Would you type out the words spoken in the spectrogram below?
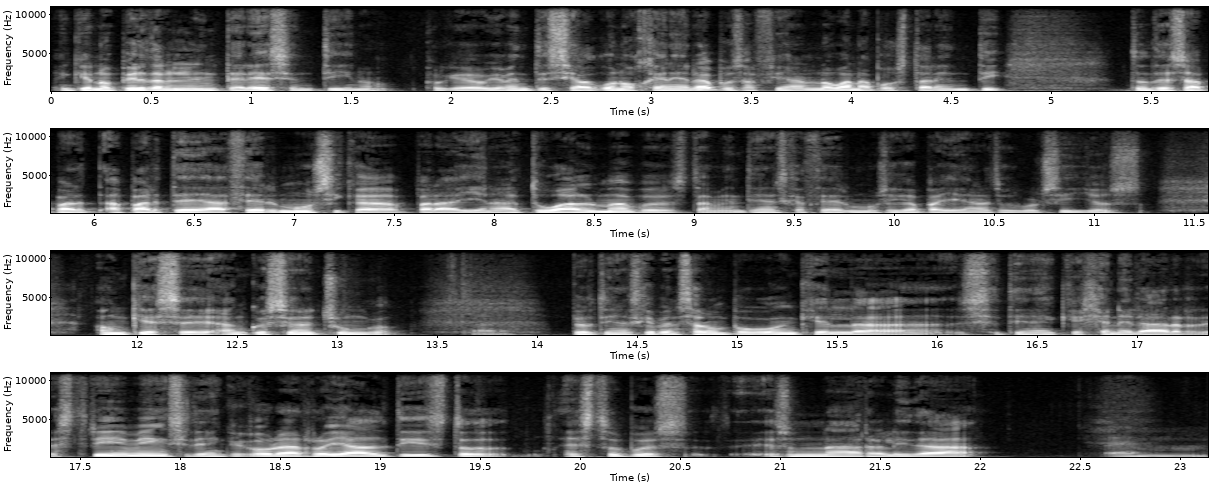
en que no pierdan el interés en ti, ¿no? Porque obviamente si algo no genera, pues al final no van a apostar en ti. Entonces, aparte de hacer música para llenar tu alma, pues también tienes que hacer música para llenar tus bolsillos, aunque, se, aunque suene chungo. Pero tienes que pensar un poco en que la, se tiene que generar streaming, se tienen que cobrar royalties, todo esto pues es una realidad. Em,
